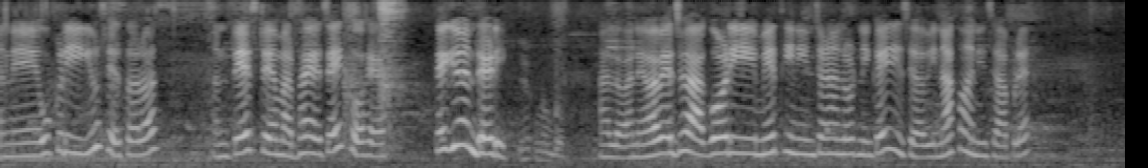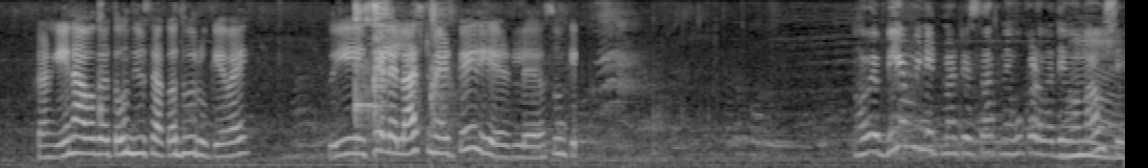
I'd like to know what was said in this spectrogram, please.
અને ઉકળી ગયું છે સરસ. અને ટેસ્ટ એ અમારા ભાઈએ ચાખ્યો છે. થઈ ગયું ને રેડી હાલો અને હવે જો આ ગોળી મેથીની ચણા લોટની કરી છે હવે નાખવાની છે આપણે. કારણ કે એના વગર તો ઊંધિયું શાક અધૂરું કહેવાય. તો એ છેલ્લે લાસ્ટમાં એડ કરી એટલે શું કે હવે બે મિનિટ માટે શાકને ઉકળવા દેવામાં આવશે.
